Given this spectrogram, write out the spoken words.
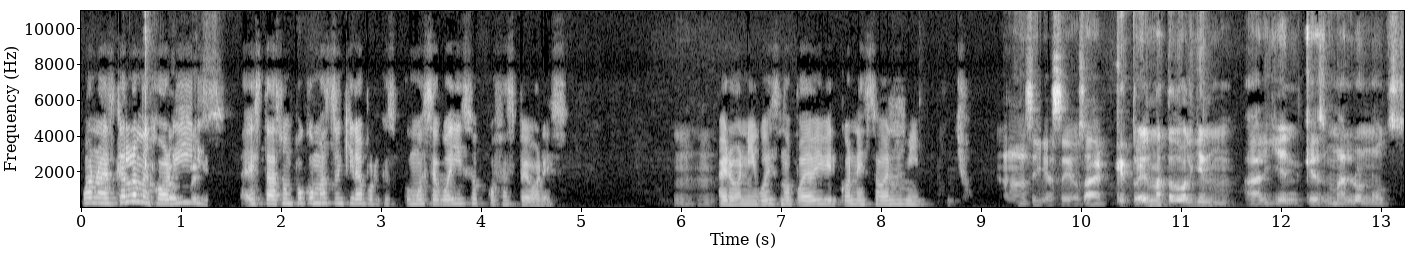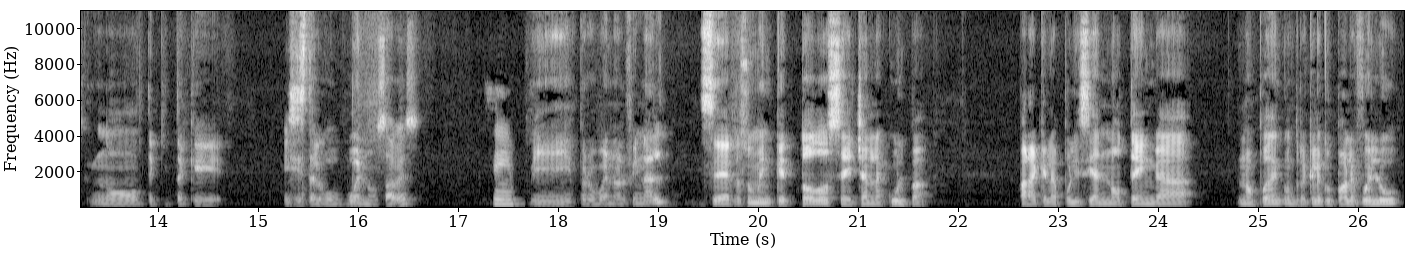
Bueno, es que a lo mejor Pero, y pues, estás un poco más tranquila porque es como ese güey hizo cosas peores. ujú. Pero anyways, no puede vivir con eso en mi pecho. Ah, sí, ya sé. O sea, que tú hayas matado a alguien, a alguien que es malo no, no te quita que hiciste algo bueno, ¿sabes? Sí. Y, pero bueno, al final se resumen que todos se echan la culpa para que la policía no tenga, no pueda encontrar que el culpable fue Lu.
